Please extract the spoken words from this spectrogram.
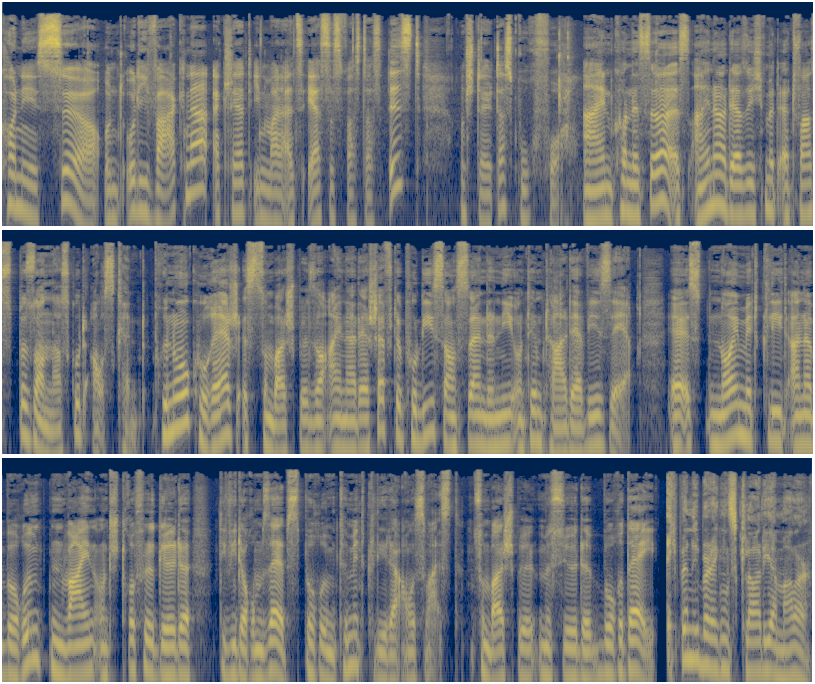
Connoisseur und Uli Wagner erklärt Ihnen mal als erstes, was das ist und stellt das Buch vor. Ein Connoisseur ist einer, der sich mit etwas besonders gut auskennt. Bruno Courage ist zum Beispiel so einer, der Chef de Police aus Saint-Denis und dem Tal der Vézère. Er ist Neumitglied einer berühmten Wein- und Strüffelgilde, die wiederum selbst berühmte Mitglieder ausweist. Zum Beispiel Monsieur de Bourdeille. Ich bin übrigens Claudia Muller.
